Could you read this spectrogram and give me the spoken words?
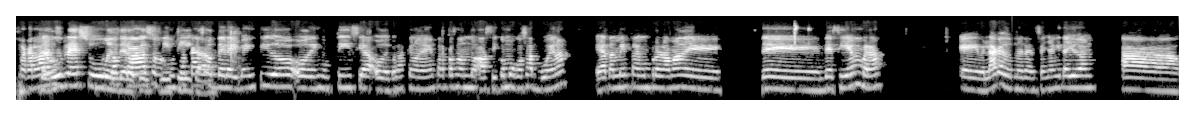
sacar dar un resumen de lo que significa. Muchos casos de ley 22 o de injusticia o de cosas que no deben estar pasando, así como cosas buenas. Ella también está en un programa de, de, siembra, eh, ¿verdad? Que donde te enseñan y te ayudan a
